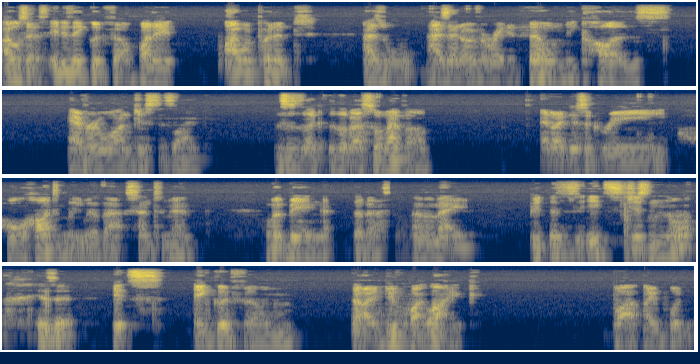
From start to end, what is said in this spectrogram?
I will say this: it is a good film, but it, I would put it as as an overrated film because everyone just is like, this is like the best film ever, and I disagree wholeheartedly with that sentiment of it being the best film ever made because it's just not, is it? It's a good film that I do quite like, but I wouldn't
